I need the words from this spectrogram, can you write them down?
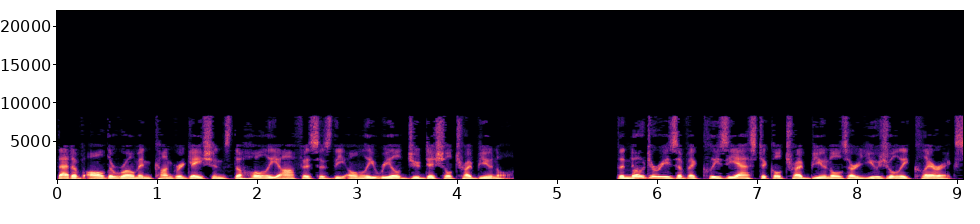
that of all the Roman congregations the Holy Office is the only real judicial tribunal. The notaries of ecclesiastical tribunals are usually clerics,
